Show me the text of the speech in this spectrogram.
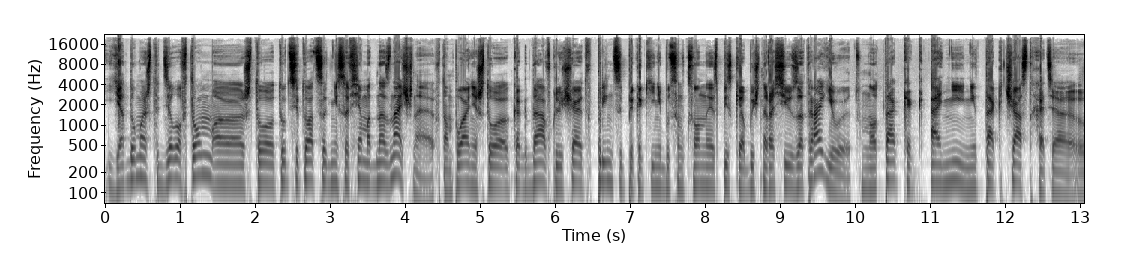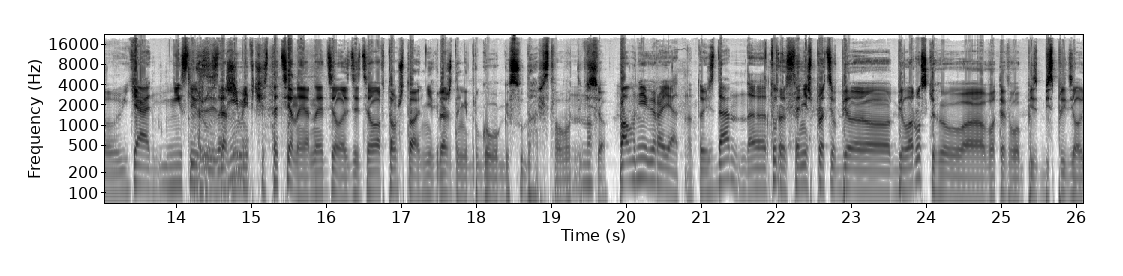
Я думаю, что дело в том, э, что тут ситуация не совсем однозначная. В том плане, что когда включают в принципе какие-нибудь санкционные списки, обычно Россию затрагивают, но так как они не так часто, хотя э, я не слежу а здесь за даже ними... не в чистоте, наверное, дело. Здесь дело в том, что они граждане другого государства, вот и ну, все. Вполне вероятно. То есть, да, тут... То есть они же против белорусских э, вот этого беспредела,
